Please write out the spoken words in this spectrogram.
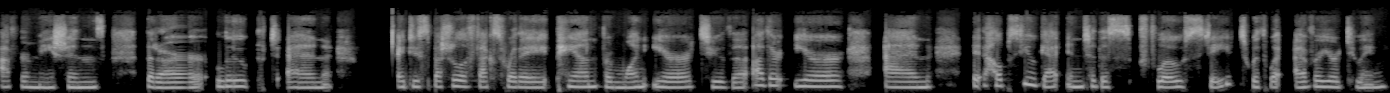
affirmations that are looped and I do special effects where they pan from one ear to the other ear, and it helps you get into this flow state with whatever you're doing.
